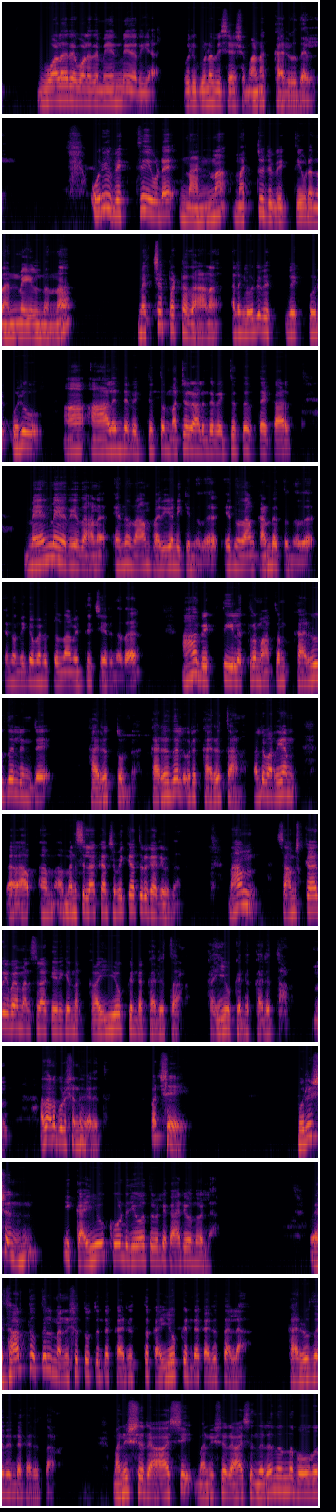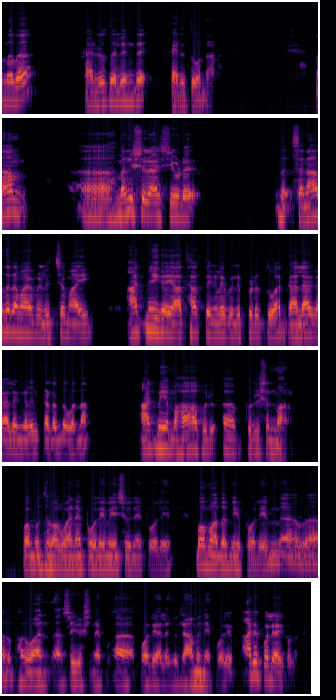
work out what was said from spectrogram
വളരെ വളരെ മേന്മയേറിയ ഒരു ഗുണവിശേഷമാണ് കരുതൽ. ഒരു വ്യക്തിയുടെ നന്മ മറ്റൊരു വ്യക്തിയുടെ നന്മയിൽ നിന്ന് മെച്ചപ്പെട്ടതാണ്. അല്ലെങ്കിൽ ഒരു ഒരു ഒരു ആ ആളിന്റെ വ്യക്തിത്വം മറ്റൊരാളിന്റെ വ്യക്തിത്വത്തെക്കാൾ മേന്മയേറിയതാണ് എന്ന് നാം പരിഗണിക്കുന്നത് എന്ന് നാം കണ്ടെത്തുന്നത് എന്ന നിഗമനത്തിൽ നാം എത്തിച്ചേരുന്നത് ആ വ്യക്തിയിൽ എത്രമാത്രം കരുതലിന്റെ കരുത്തുണ്ട്. കരുതൽ ഒരു കരുത്താണ്. പലരും അറിയാൻ മനസ്സിലാക്കാൻ ശ്രമിക്കാത്തൊരു കാര്യം ഇതാണ്. നാം സാംസ്കാരികമായി മനസ്സിലാക്കിയിരിക്കുന്ന കയ്യൂക്കിന്റെ കരുത്താണ്. കയ്യൂക്കിന്റെ കരുത്താണ്. അതാണ് പുരുഷന്റെ കരുത്ത്. പക്ഷേ പുരുഷൻ ഈ കയ്യൂക്ക് കൊണ്ട് ജീവിതത്തിൽ വലിയ കാര്യമൊന്നുമില്ല. യഥാർത്ഥത്തിൽ മനുഷ്യത്വത്തിന്റെ കരുത്ത് കയ്യൂക്കിന്റെ കരുത്തല്ല. കരുതലിന്റെ കരുത്താണ്. മനുഷ്യരാശി മനുഷ്യരാശി നിലനിന്ന് പോകുന്നത് കരുതലിന്റെ കരുത്ത് കൊണ്ടാണ്. നാം മനുഷ്യരാശിയുടെ സനാതനമായ വെളിച്ചമായി ആത്മീക യാഥാർത്ഥ്യങ്ങളെ വെളിപ്പെടുത്തുവാൻ കാലാകാലങ്ങളിൽ കടന്നു വന്ന ആത്മീയ മഹാപുരു പുരുഷന്മാർ. ഇപ്പോൾ ബുദ്ധ ഭഗവാനെ പോലെയും യേശുവിനെ പോലെയും മുഹമ്മദ് പോലെയും ഭഗവാൻ ശ്രീകൃഷ്ണനെ പോലെ അല്ലെങ്കിൽ രാമനെ പോലെയും പോലെ ആയിക്കൊള്ളട്ടെ.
